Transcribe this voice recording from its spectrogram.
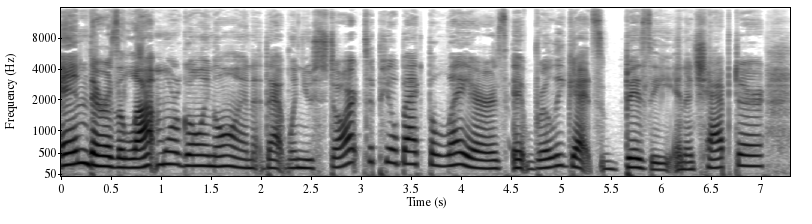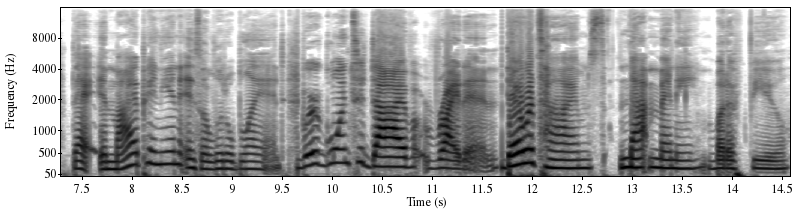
and there is a lot more going on that when you start to peel back the layers, it really gets busy in a chapter that, in my opinion, is a little bland. We're going to dive right in. There were times, not many, but a few,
